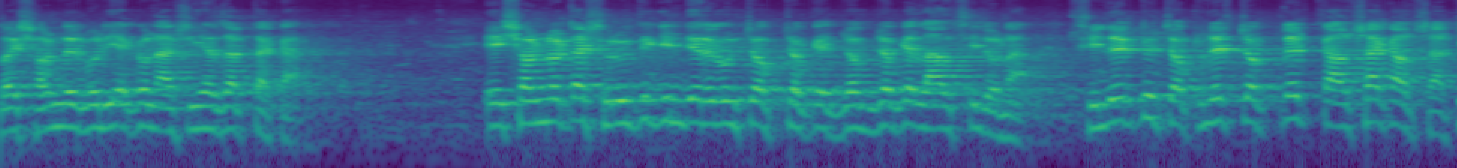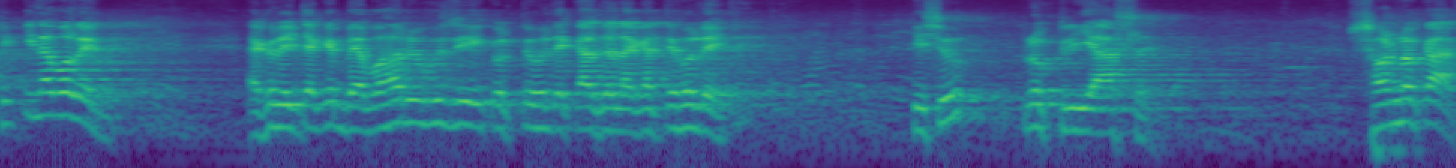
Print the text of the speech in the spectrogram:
ভাই, স্বর্ণের বড়ি এখন আশি হাজার টাকা। এই স্বর্ণটা শুরুতে কিন্তু এরকম চকচকে, জকজকে লাল ছিল না। ছিল একটু চকলেট চকলেট, কালসা কালসা, ঠিক কিনা বলেন? এখন এইটাকে ব্যবহার উপযোগী করতে হলে, কাজে লাগাতে হলে কিছু প্রক্রিয়া আছে। স্বর্ণকার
